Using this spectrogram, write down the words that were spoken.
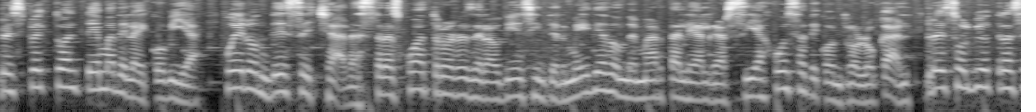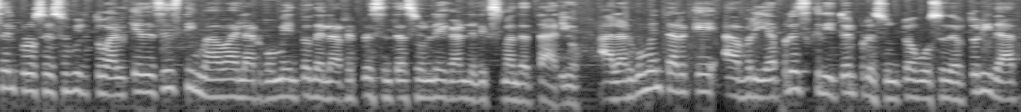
respecto al tema de la ecovía fueron desechadas tras cuatro horas de la audiencia intermedia donde Marta Leal García, jueza de control local, resolvió tras el proceso virtual que desestimaba el argumento de la representación legal del exmandatario, al argumentar que habría prescrito el presunto abuso de autoridad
